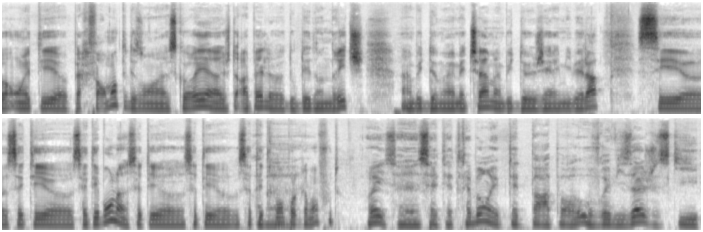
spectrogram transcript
ont été performantes, elles ont scoré. Je te rappelle, doublé d'Andrich, un but de Mohamed Cham, un but de Jérémy Bella. C'est, a été bon là, c'était, euh, c'était, euh, c'était Ah très bah, bon pour le Clermont Foot. Oui, ça, ça a été très bon. Et peut-être par rapport au vrai visage, ce qui,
